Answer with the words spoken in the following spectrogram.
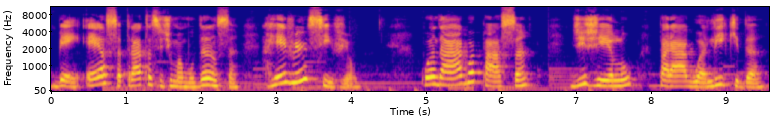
Bem, essa trata-se de uma mudança reversível. Quando a água passa de gelo para água líquida,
